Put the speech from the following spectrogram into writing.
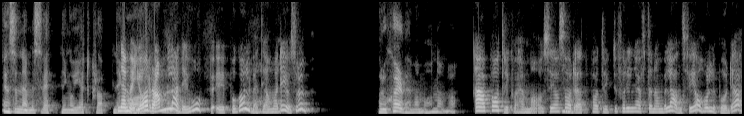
En sån där med svettning och hjärtklappning. Nej men och... jag ramlade ihop eh, på golvet i Ja. Amadeus rum. Var du själv hemma med honom då? Ja, Patrik var hemma och så jag sa Mm. det att Patrik du får ringa efter en ambulans för jag håller på att dö.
